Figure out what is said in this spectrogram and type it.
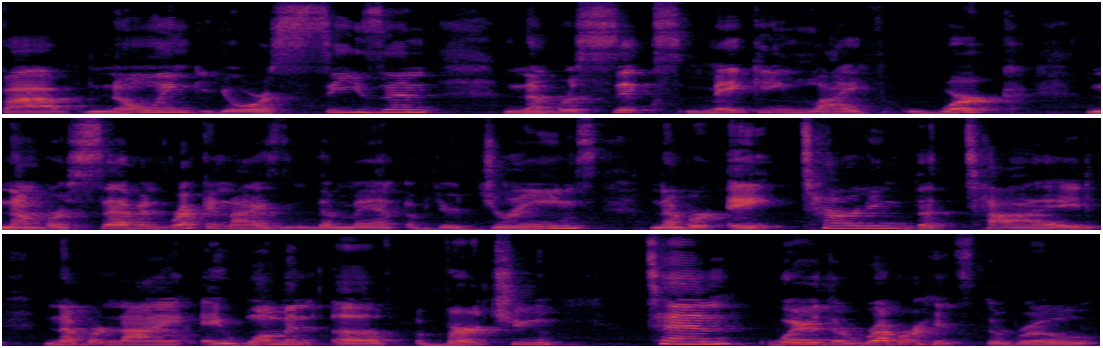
five, Knowing Your Season. Number six, Making Life Work. Number seven, recognizing the man of your dreams. Number eight, turning the tide. Number nine, a woman of virtue. 10, where the rubber hits the road.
